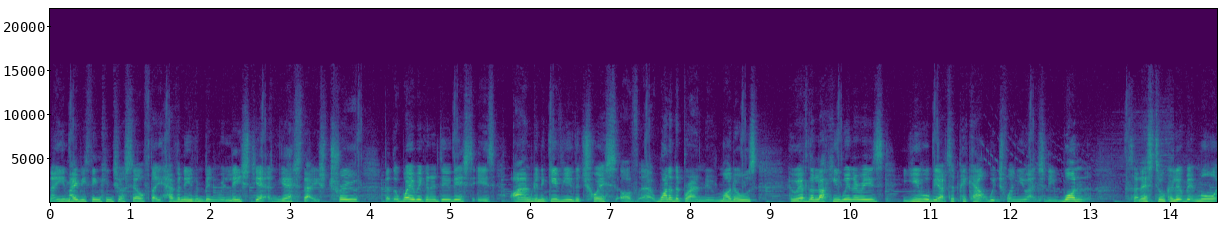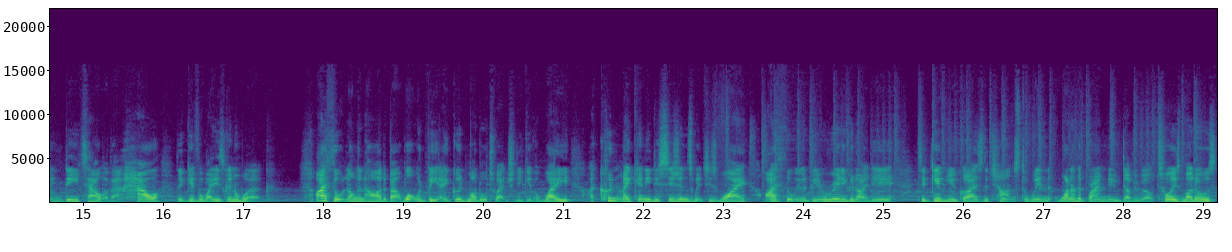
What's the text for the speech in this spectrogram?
Now you may be thinking to yourself they haven't even been released yet and yes that is true but the way we're going to do this is I'm going to give you the choice of uh, one of the brand new models. Whoever the lucky winner is, you will be able to pick out which one you actually want so let's talk a little bit more in detail about how the giveaway is going to work. I thought long and hard about what would be a good model to actually give away. I couldn't make any decisions, which is why I thought it would be a really good idea to give you guys the chance to win one of the brand new WL Toys models.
